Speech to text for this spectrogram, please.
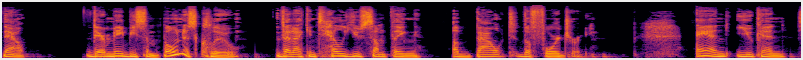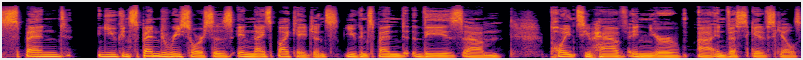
Now, there may be some bonus clue that I can tell you something about the forgery. And you can spend you can spend resources in Night's Black Agents. You can spend these um, points you have in your uh, investigative skills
